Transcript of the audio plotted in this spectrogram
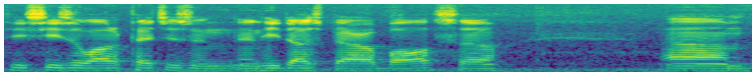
he sees a lot of pitches and, and he does barrel ball. So, um,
